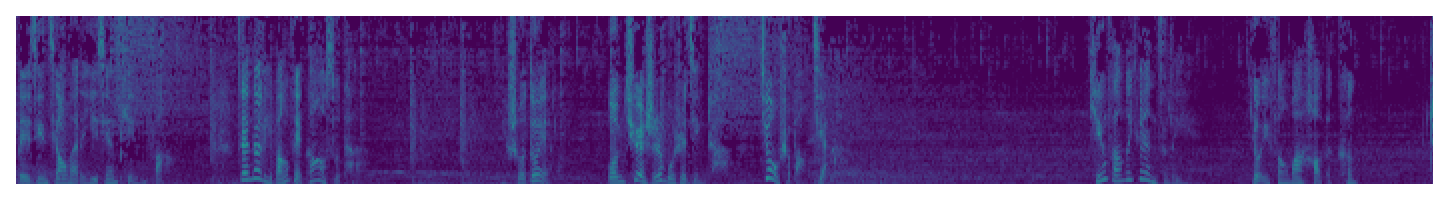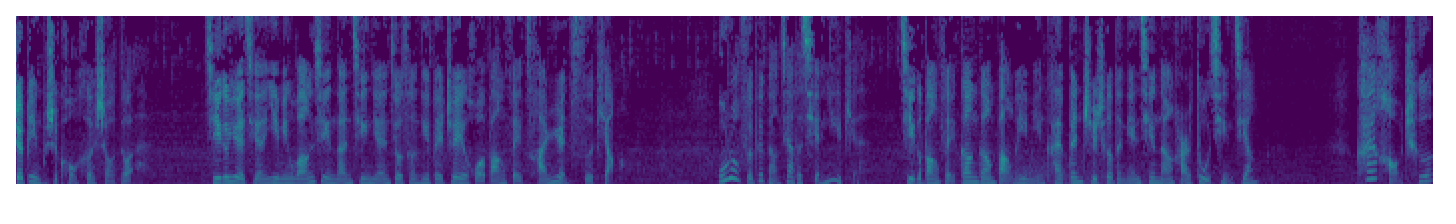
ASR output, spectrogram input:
北京郊外的一间平房，在那里，绑匪告诉他：“你说对了，我们确实不是警察。”就是绑架。平房的院子里有一方挖好的坑，这并不是恐吓手段。几个月前，一名王姓男青年就曾经被这伙绑匪残忍撕票。吴若甫被绑架的前一天，几个绑匪刚刚绑了一名开奔驰车的年轻男孩杜庆江。开好车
